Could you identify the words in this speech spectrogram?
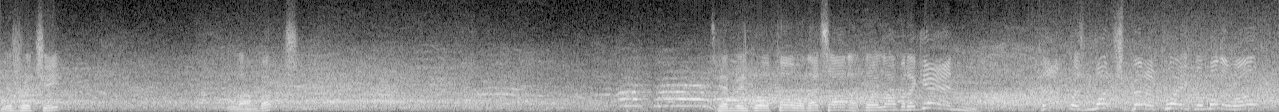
Here's Ritchie. Lambert. Hendry's ball forward, that's it. Now Lambert again. That was much better play from Motherwell.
